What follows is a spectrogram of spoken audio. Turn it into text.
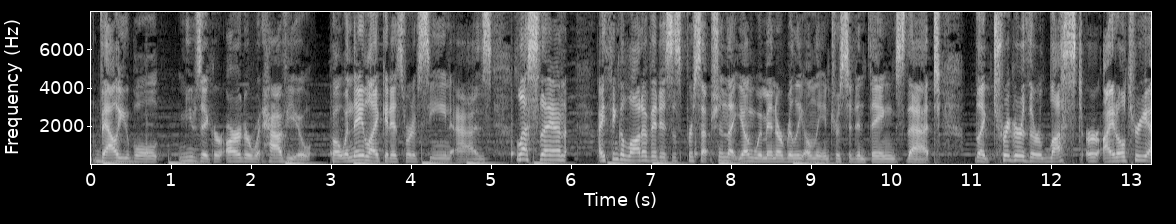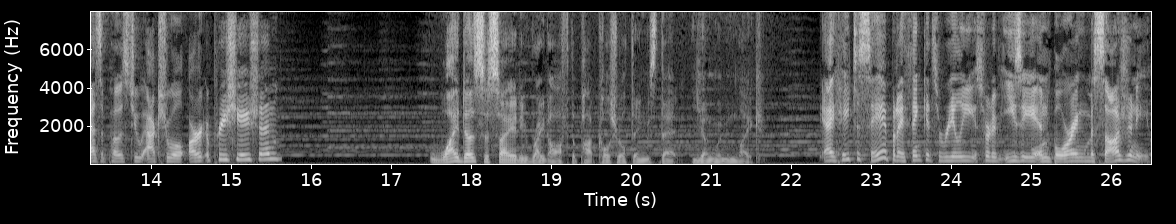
valuable music or art or what have you. But when they like it, it's sort of seen as less than. I think a lot of it is this perception that young women are really only interested in things that like trigger their lust or idolatry as opposed to actual art appreciation why does society write off the pop cultural things that young women like? I hate to say it, but I think it's really sort of easy and boring misogyny.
